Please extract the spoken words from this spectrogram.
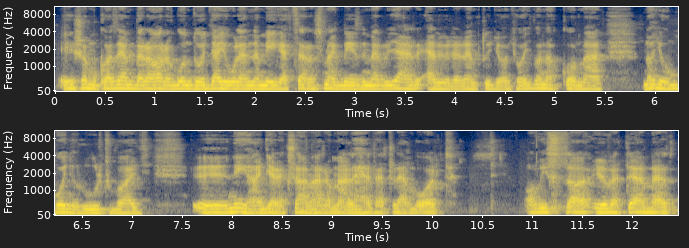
és amikor az ember arra gondol, hogy de jó lenne még egyszer azt megnézni, mert ugye előre nem tudja, hogy hogy van, akkor már nagyon bonyolult, vagy néhány gyerek számára már lehetetlen volt a visszajövetel, mert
